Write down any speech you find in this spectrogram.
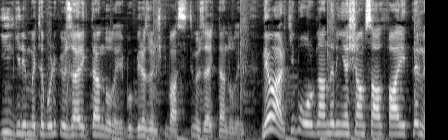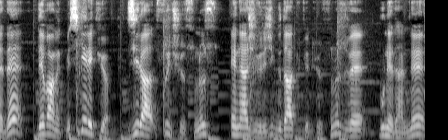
İlgili metabolik özellikten dolayı bu biraz önceki bahsettiğim özellikten dolayı. Ne var ki bu organların yaşamsal faaliyetlerine de devam etmesi gerekiyor. Zira su içiyorsunuz, enerji verici gıda tüketiyorsunuz ve bu nedenle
